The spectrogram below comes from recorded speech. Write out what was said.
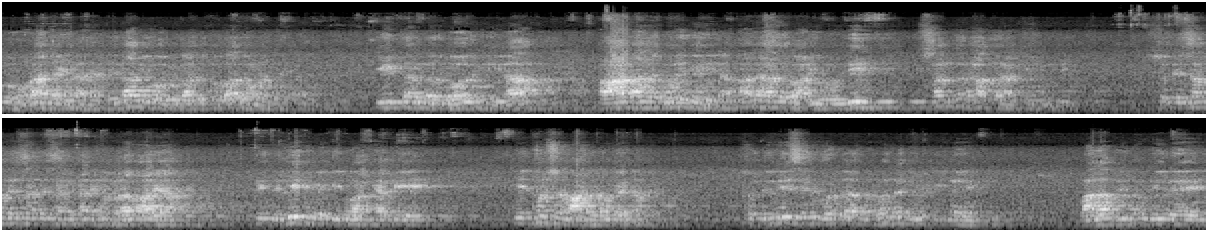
ਉਹ ਹੋਣਾ ਚਾਹੀਦਾ ਹੈ। ਜਿੰਨਾ ਵੀ ਹੋਵੇ, ਵੱਧ ਤੋਂ ਵੱਧ ਹੋਣਾ ਚਾਹੀਦਾ। ਹੈ ਕੀਰਤਨ ਨਰਮੋਲ ਕੀਲਾ ਆਨੰਦ ਗੁਣੀ ਕੀਲਾ ਅਨਹਦ ਵਾਲੀ ਬੋਲੀ ਸੰਤਨ ਹੱਥ ਰਾਖੀ ਹੁੰਦੀ। ਸੋ ਦੇਸਾਂ ਦੇਸਾਂ ਦੇ ਸੰਗਤਾਂ ਨੇ ਹਮਲਾ ਮਾਰਿਆ ਕਿ ਦਿੱਲੀ ਕਮੇਟੀ ਨੂੰ ਆਖਿਆ ਕਿ ਇੱਥੋਂ ਸਨਮਾਨ ਕਰੋਗੇ ਨਾ। ਸੋ ਦਿੱਲੀ ਸਿੱਖ ਗੁਰਦੁਆਰਾ ਪ੍ਰਬੰਧਕ ਕਮੇਟੀ ਨੇ ਬਾਲਾ ਪ੍ਰੀਤਮ ਜੀ ਦੇ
